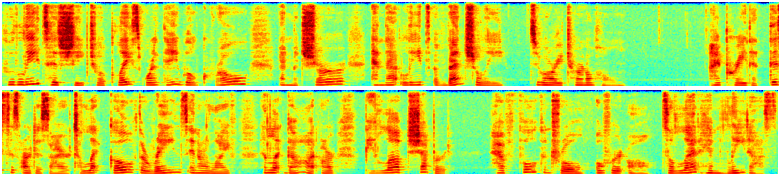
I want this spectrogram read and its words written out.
who leads his sheep to a place where they will grow and mature, and that leads eventually to our eternal home. I pray that this is our desire to let go of the reins in our life and let God, our beloved shepherd, have full control over it all, to let Him lead us,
